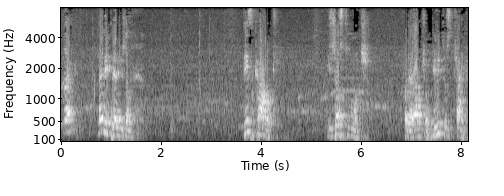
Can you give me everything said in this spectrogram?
Let me tell you something. This crowd is just too much for the rapture. You need to strive.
